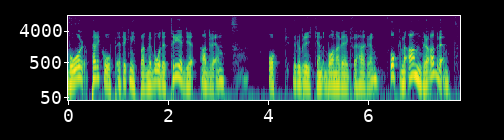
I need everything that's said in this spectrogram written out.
Vår perikop är förknippad med både tredje advent och rubriken Bana väg för Herren och med andra advent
